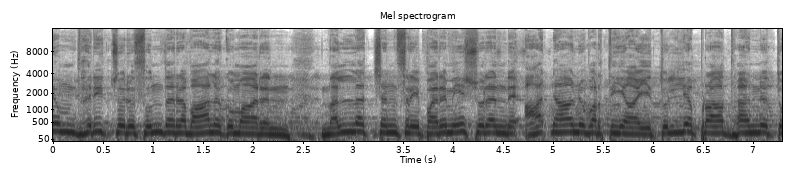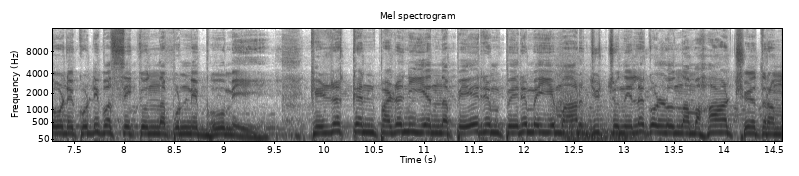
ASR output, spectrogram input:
വേലും ധരിച്ചൊരു സുന്ദര ബാലകുമാരൻ നല്ലച്ഛൻ ശ്രീ പരമേശ്വരന്റെ ആജ്ഞാനുവർത്തിയായി തുല്യ പ്രാധാന്യത്തോടെ കുടിവസിക്കുന്ന പുണ്യഭൂമി. കിഴക്കൻ പഴനി എന്ന പേരും പെരുമയും ആർജിച്ചു നിലകൊള്ളുന്ന മഹാക്ഷേത്രം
